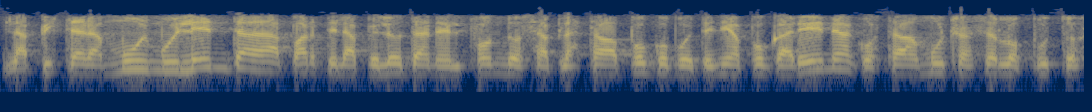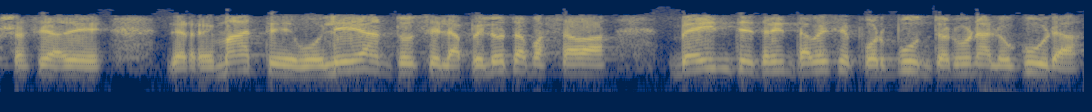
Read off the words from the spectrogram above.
la pista era muy muy lenta, aparte la pelota en el fondo se aplastaba poco porque tenía poca arena, costaba mucho hacer los puntos ya sea de, de remate, de volea, entonces la pelota pasaba 20, 30 veces por punto, era una locura.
